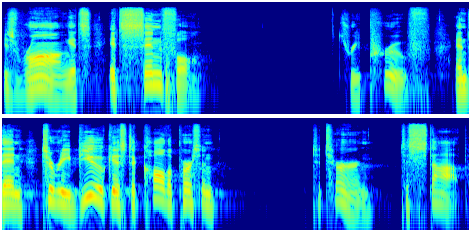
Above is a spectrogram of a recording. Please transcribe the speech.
is wrong, it's, it's sinful. It's reproof. And then to rebuke is to call the person to turn, to stop,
